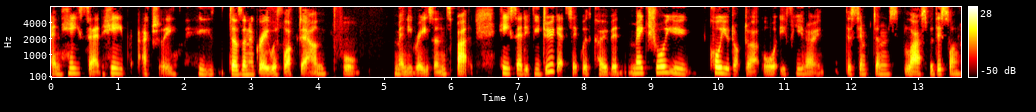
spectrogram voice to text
and he said he actually he doesn't agree with lockdown for many reasons, but he said if you do get sick with COVID, make sure you call your doctor or if you know the symptoms last for this long,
